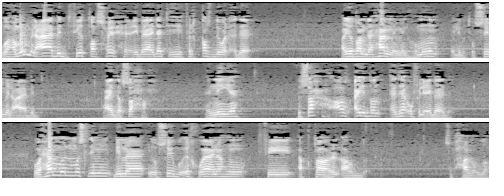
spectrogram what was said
وهموم العابد في تصحيح عبادته في القصد والأداء. أيضا ده هم من هموم اللي بتصيب العابد. عايز يصحح النية. يصحح أيضا أداؤه في العبادة. وهم المسلم بما يصيب إخوانه في أقطار الأرض. سبحان الله.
